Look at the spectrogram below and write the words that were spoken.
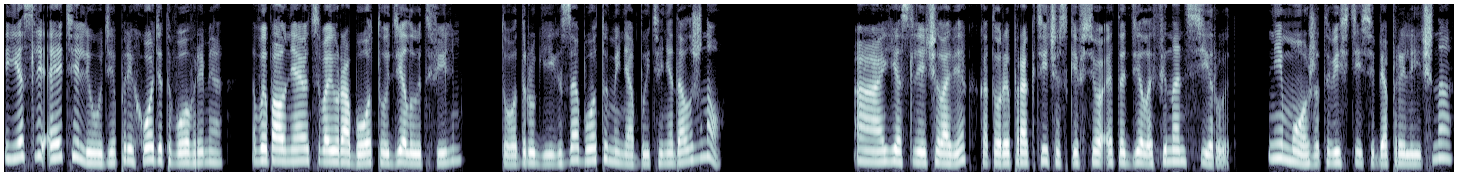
Если эти люди приходят вовремя, выполняют свою работу, делают фильм, то других забот у меня быть и не должно. А если человек, который практически все это дело финансирует, не может вести себя прилично,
